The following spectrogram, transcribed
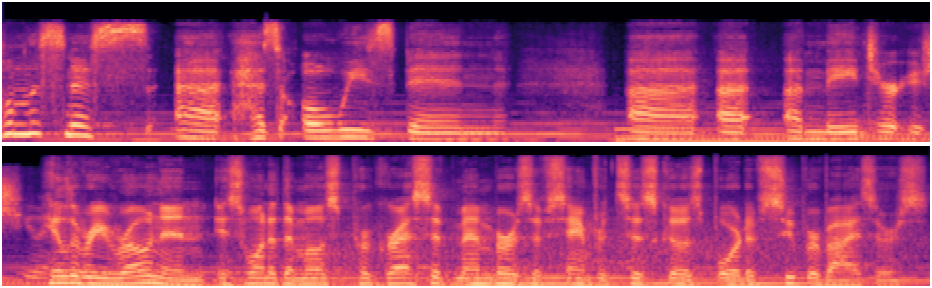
Homelessness uh, has always been uh, a, a, major issue. Hillary Ronen is one of the most progressive members of San Francisco's Board of Supervisors.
